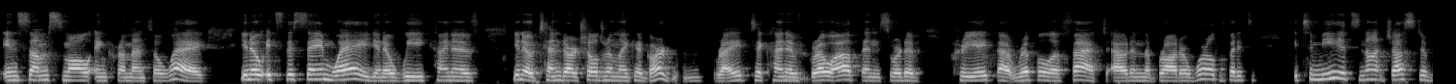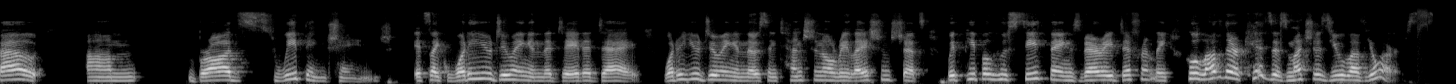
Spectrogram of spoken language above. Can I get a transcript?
in some small incremental way. You know, it's the same way, you know, we kind of, you know, tend our children like a garden, right? To kind of grow up and sort of create that ripple effect out in the broader world. But it's, it, to me, it's not just about um, broad sweeping change it's like, what are you doing in the day to day? What are you doing in those intentional relationships with people who see things very differently, who love their kids as much as you love yours?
